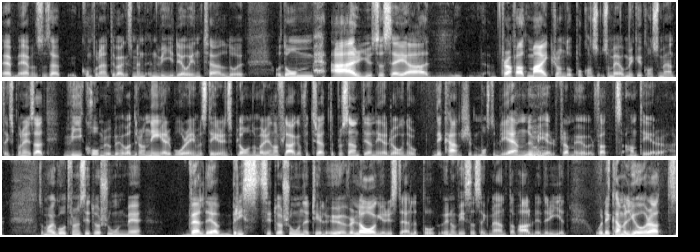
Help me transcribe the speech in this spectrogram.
eh, även så att komponenttillverkare som Nvidia och Intel. Då. Och de är ju så att säga, framförallt Micron då som är mycket konsumentexponerad, så att vi kommer att behöva dra ner våra investeringsplaner. De har redan flaggat för 30% neddragningar och det kanske måste bli ännu mm. mer framöver för att hantera det här. Så de har gått från en situation med väldiga bristsituationer till överlager istället på, inom vissa segment av halvlederiet. Och det kan väl göra att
